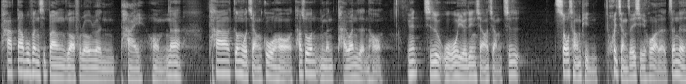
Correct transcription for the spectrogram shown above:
他大部分是帮 Ralph Lauren 拍哦，那。他跟我讲过哈，他说你们台湾人哈，因为其实我我有点想要讲，其实收藏品会讲这些话的，真的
